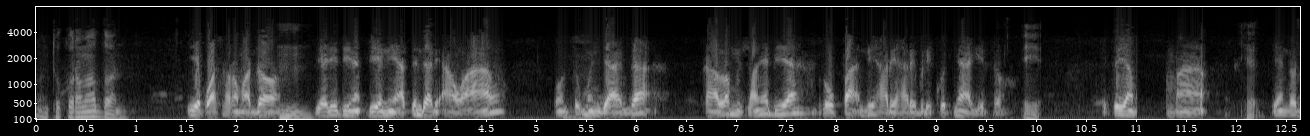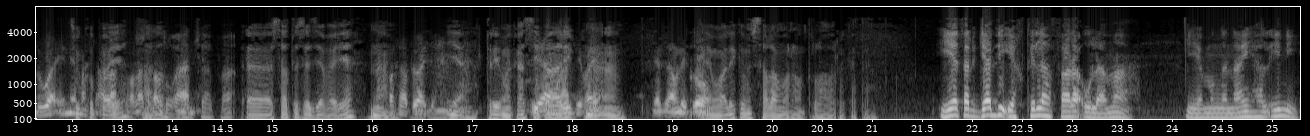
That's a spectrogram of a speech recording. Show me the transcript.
Untuk Ramadan. Iya puasa Ramadan. Hmm. Jadi dia, dia niatin dari awal untuk hmm. menjaga kalau misalnya dia lupa di hari-hari berikutnya gitu. Iya. Itu yang pertama. Ya. Yang kedua ini Cukup masalah ya? sholat satu aja Pak. Uh, satu saja Pak ya. Nah. Oh, satu aja. Ya, terima kasih ya, Pak Arif. Nah. Ya, Assalamualaikum. Ya, Waalaikumsalam warahmatullahi wabarakatuh. Ia terjadi ikhtilaf para ulama ya mengenai hal ini.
